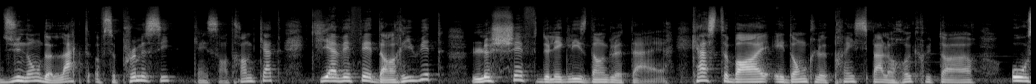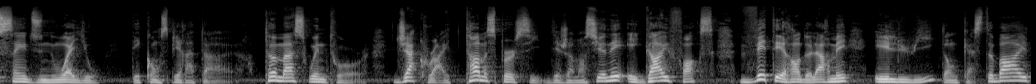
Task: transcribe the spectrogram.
du nom de l'Act of Supremacy 1534 qui avait fait d'Henri VIII le chef de l'Église d'Angleterre. Castaby est donc le principal recruteur au sein du noyau des conspirateurs. Thomas Wintour, Jack Wright, Thomas Percy, déjà mentionné, et Guy Fawkes, vétéran de l'armée, et lui, donc Castaby,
